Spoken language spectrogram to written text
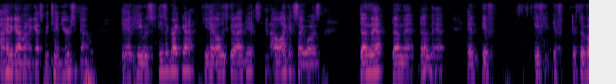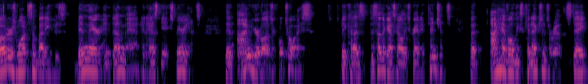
I had a guy run against me 10 years ago, and he was he's a great guy. He had all these good ideas. And all I could say was, done that, done that, done that. And if if if if the voters want somebody who's been there and done that and has the experience, then I'm your logical choice because this other guy's got all these great intentions. But I have all these connections around the state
